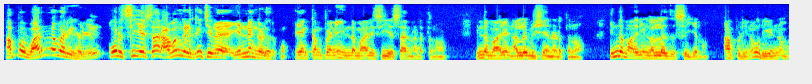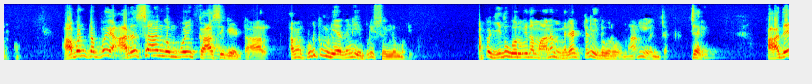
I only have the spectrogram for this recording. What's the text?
அப்போ வர்றவர்கள் ஒரு சிஎஸ்ஆர் அவங்களுக்கு சில எண்ணங்கள் இருக்கும். என் கம்பெனி இந்த மாதிரி சிஎஸ்ஆர் நடத்தணும். இந்த மாதிரி நல்ல விஷயம் நடத்தணும். இந்த மாதிரி நல்லது செய்யணும் அப்படின்னு ஒரு எண்ணம் இருக்கும். அவன்கிட்ட போய் அரசாங்கம் போய் காசு கேட்டால் அவன் கொடுக்க முடியாதுன்னு எப்படி சொல்ல முடியும்? அப்போ இது ஒரு விதமான மிரட்டல் இது ஒரு விதமான லஞ்சம். சரி. அதே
